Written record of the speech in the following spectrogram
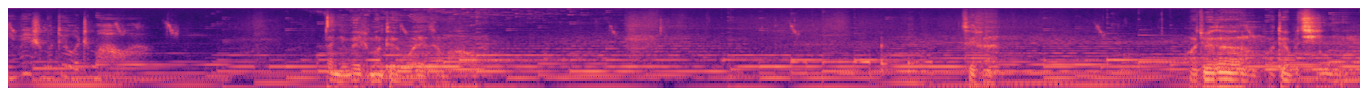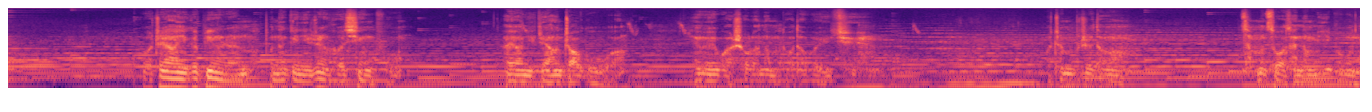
你为什么对我这么好啊？那你为什么对我也这么好？呢翠芬我觉得我对不起你。我这样一个病人不能给你任何幸福还要你这样照顾我因为我受了那么多的委屈。我真不知道怎么做才能弥补你。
